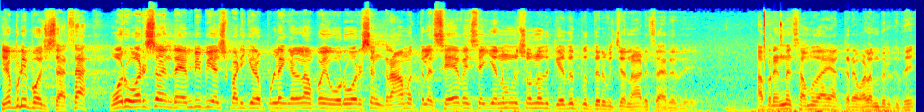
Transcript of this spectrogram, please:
எப்படி போச்சு சார்? சார் ஒரு வருஷம் இந்த எம்பிபிஎஸ் படிக்கிற பிள்ளைங்கள்லாம் போய் ஒரு வருஷம் கிராமத்தில் சேவை செய்யணும்னு சொன்னதுக்கு எதிர்ப்பு தெரிவித்த நாடு சார் இது. அப்புறம் என்ன சமுதாய அக்கறை வளர்ந்துருக்குது?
